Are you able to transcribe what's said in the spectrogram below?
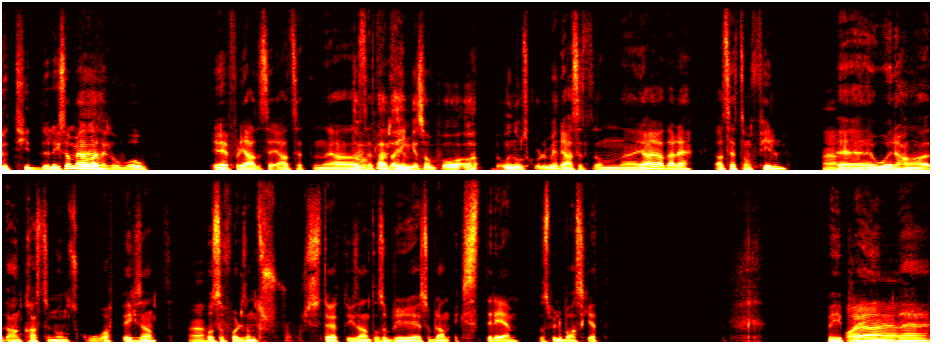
betydde, liksom. Jeg hadde bare tenkt sånn, wow. Eh, Fordi jeg hadde, se, jeg hadde sett en, jeg hadde Det var pleide å henge sånn på uh, ungdomsskolen min. Jeg hadde sett sånn, ja, ja, det er det. Jeg hadde sett sånn film Ja. eh, hvor han, han kaster noen sko opp, ikke sant? Ja. Og så får de sånn støt, ikke sant? Og så blir, så blir han ekstrem til å spille basket. We Å, oh, ja,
